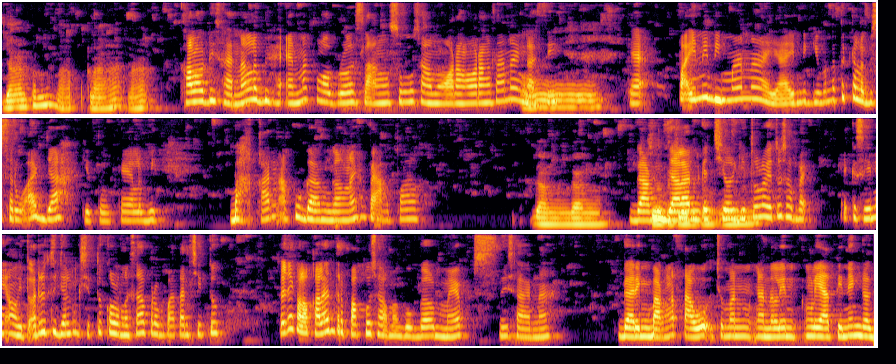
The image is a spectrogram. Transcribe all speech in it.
Jangan pernah nah nah, nah. kalau di sana lebih enak ngobrol langsung sama orang-orang sana enggak sih? Oh. kayak pak ini di mana ya? Ini gimana? Tuh kayak lebih seru aja gitu. Kayak lebih bahkan aku ganggang-gangnya sampai apal gang gang jalan gitu. kecil Hmm. gitu loh itu sampai eh ke sini oh itu ada tuh jalan ke situ kalau nggak salah perempatan situ soalnya kalau kalian terpaku sama Google Maps di sana garing banget tahu cuman ngandelin ngeliatinnya nggak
